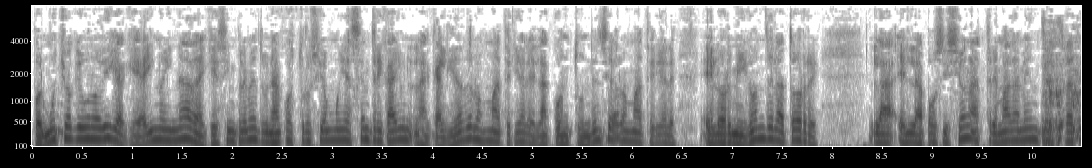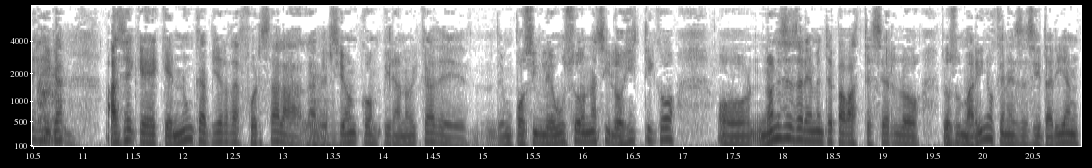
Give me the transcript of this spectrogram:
por mucho que uno diga que ahí no hay nada, que es simplemente una construcción muy excéntrica, hay la calidad de los materiales, la contundencia de los materiales, el hormigón de la torre, la, en la posición extremadamente estratégica hace que, que nunca pierda fuerza la, la versión conspiranoica de, de un posible uso nazi logístico o no necesariamente para abastecer los, los submarinos que necesitarían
